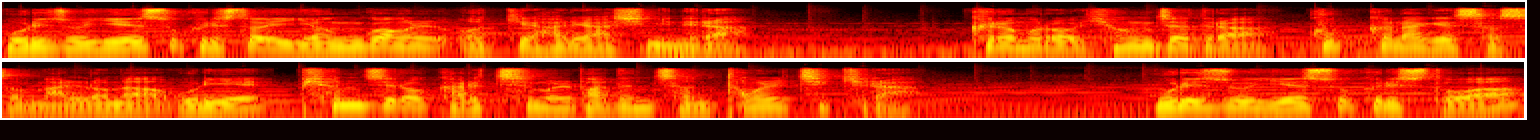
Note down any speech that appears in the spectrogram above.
우리 주 예수 그리스도의 영광을 얻게 하려 하심이니라. 그러므로 형제들아 굳건하게 서서 말로나 우리의 편지로 가르침을 받은 전통을 지키라. 우리 주 예수 그리스도와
